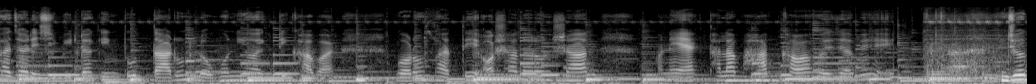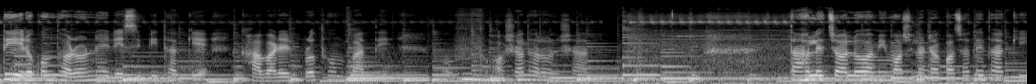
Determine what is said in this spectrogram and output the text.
ভাজা রেসিপিটা কিন্তু দারুণ লোভনীয় একটি খাবার। গরম ভাতে অসাধারণ স্বাদ মানে এক থালা ভাত খাওয়া হয়ে যাবে। যদি এরকম ধরনের রেসিপি থাকে খাবারের প্রথম পাতে অসাধারণ স্বাদ। তাহলে চলো আমি মশলাটা কষাতে থাকি।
